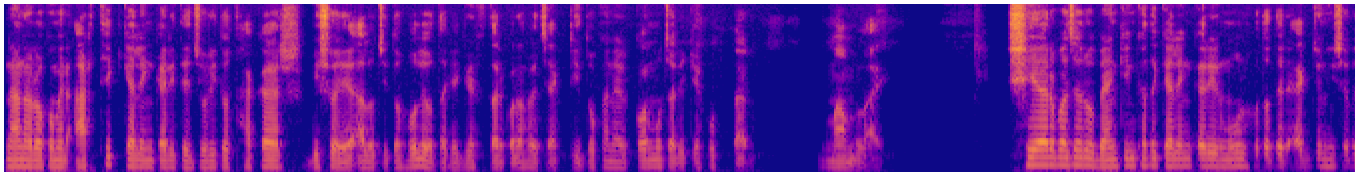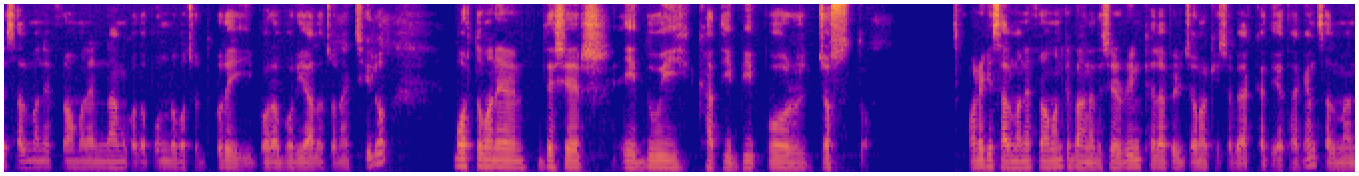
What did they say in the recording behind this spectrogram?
নানা রকমের আর্থিক কেলেঙ্কারিতে জড়িত থাকার বিষয়ে আলোচিত হলেও তাকে গ্রেফতার করা হয়েছে একটি দোকানের কর্মচারীকে হত্যার মামলায়। শেয়ার বাজার ও ব্যাংকিং খাতে কেলেঙ্কারির মূল হোতাদের একজন হিসেবে সালমান এফ রহমানের নাম গত পনেরো বছর ধরেই বরাবরই আলোচনায় ছিল। বর্তমানে দেশের এই দুই খাতি বিপর্যস্ত। অনেকে সালমান এফ রহমানকে বাংলাদেশের ঋণ খেলাপির জনক হিসেবে আখ্যা দিয়ে থাকেন। সালমান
